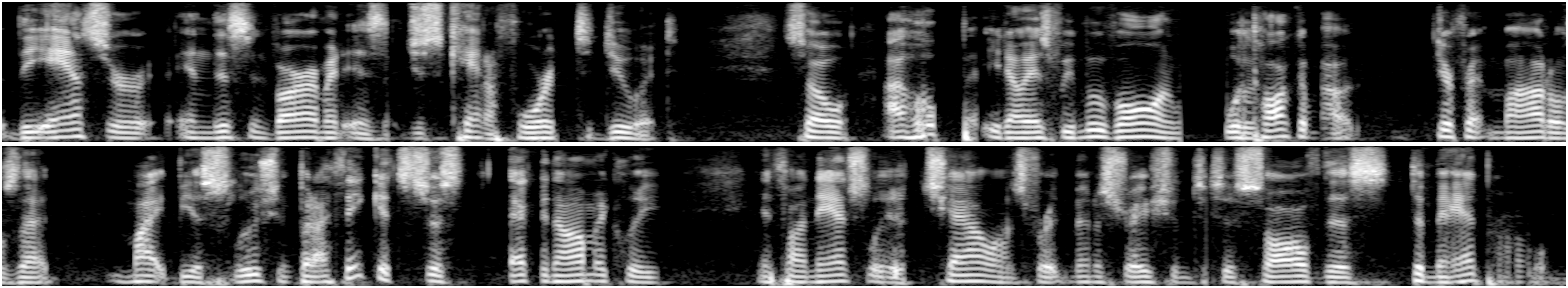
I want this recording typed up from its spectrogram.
the answer in this environment is just can't afford to do it. So, I hope, you know, as we move on, we'll talk about different models that might be a solution. But I think it's just economically and financially a challenge for administration to solve this demand problem.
